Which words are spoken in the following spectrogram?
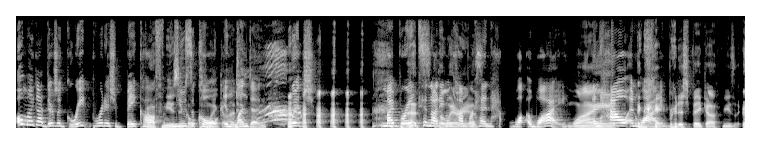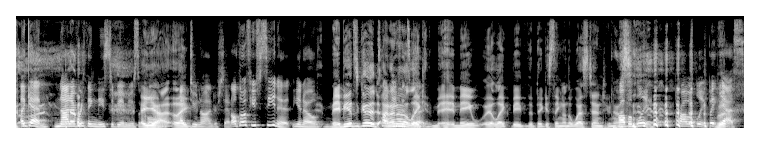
Oh my God, there's a Great British Bake Off Off musical. musical, Oh in London, which my brain That's cannot even hilarious. comprehend h- wh- why. Why? And how and why. British Bake Off music. Again, not everything needs to be a musical. Yeah, I do not understand. Although if you've seen it, you know, Maybe it's good. I don't know. Like good. it may uh, like be the biggest thing on the West End. Who knows? probably, probably. But, But- yes,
